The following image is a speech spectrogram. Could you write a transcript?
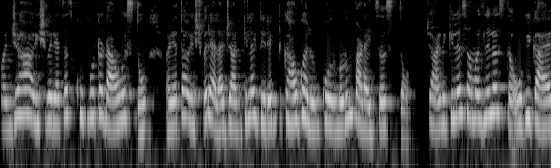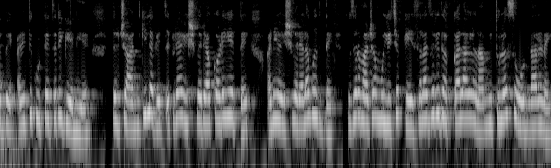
म्हणजे हा ऐश्वर्याचाच खूप मोठा डाव असतो आणि आता ऐश्वर्याला जानकीला डिरेक्ट घाव घालून कोरमडून पाडायचं असतं. जानकीला समजलेलं असतं ओवी गायब आहे आणि ती कुठेतरी गेली आहे. तर जानकी लगेच इकडे ऐश्वर्याकडे येते आणि ऐश्वर्याला म्हणते तू जर माझ्या मुलीच्या केसाला जरी धक्का लागला ना मी तुला सोडणार नाही.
